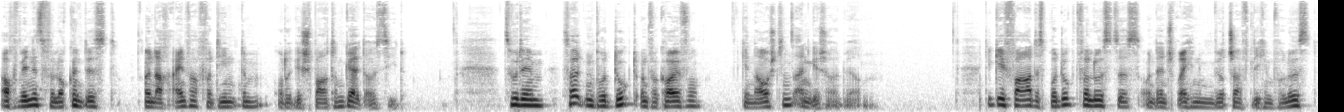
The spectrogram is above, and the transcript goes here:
Auch wenn es verlockend ist und nach einfach verdientem oder gespartem Geld aussieht. Zudem sollten Produkt und Verkäufer genauestens angeschaut werden. Die Gefahr des Produktverlustes und entsprechendem wirtschaftlichem Verlust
